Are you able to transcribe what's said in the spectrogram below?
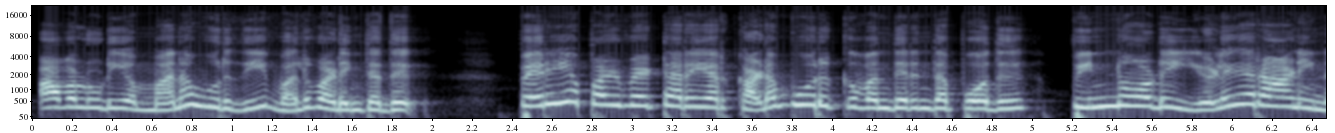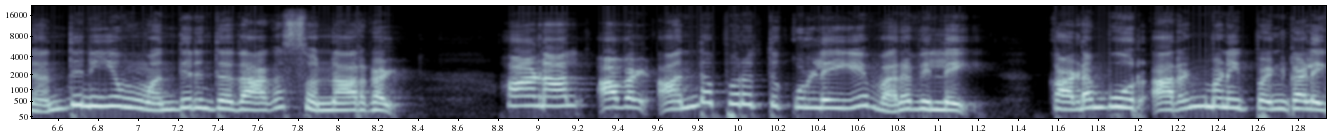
அவளுடைய மன உறுதி வலுவடைந்தது. பெரிய பழுவேட்டரையர் கடம்பூருக்கு வந்திருந்த போது பின்னோடு இளையராணி நந்தினியும் வந்திருந்ததாக சொன்னார்கள். ஆனால் அவள் அந்த புறத்துக்குள்ளேயே வரவில்லை. கடம்பூர் அரண்மனை பெண்களை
